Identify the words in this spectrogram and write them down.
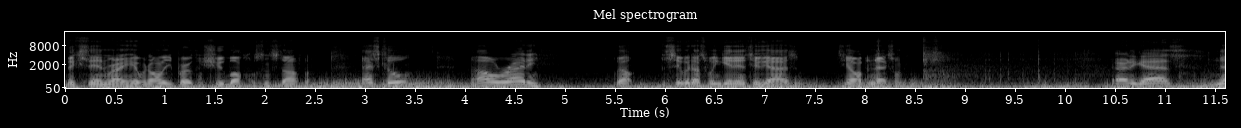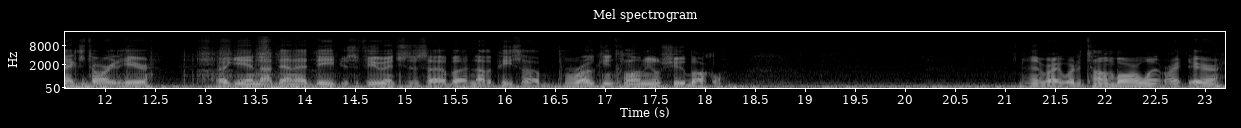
Mixed in right here with all these broken shoe buckles and stuff. But that's cool. Alrighty. Well, let's see what else we can get into, guys. See y'all at the next one. Alrighty, guys. Next target here. Again, not down that deep, just a few inches or so, but another piece of broken colonial shoe buckle. And right where the tongue bar went right there.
